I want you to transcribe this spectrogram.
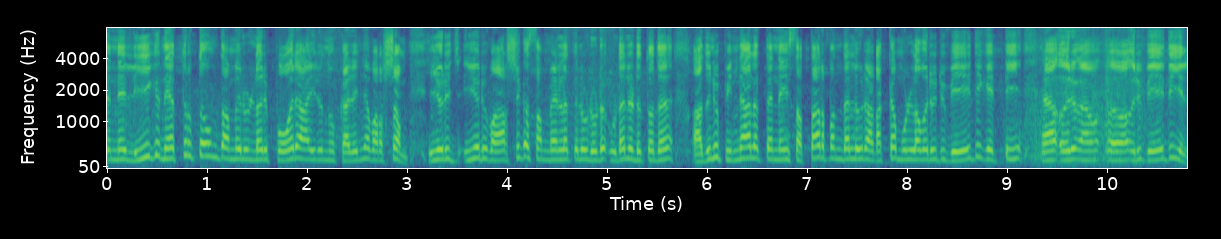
തന്നെ ലീഗ് നേതൃത്വവും തമ്മിലുള്ള ഒരു പോരായിരുന്നു കഴിഞ്ഞ വർഷം ഈ ഒരു ഈ ഒരു വാർഷിക സമ്മേളനത്തിലൂടെ ഉട- ഉടലെടുത്തത്. അതിനു പിന്നാലെ തന്നെ ഈ സത്താർ പന്തല്ലൂർ അടക്കമുള്ളവർ ഒരു വേദി കെട്ടി ഒരു ഒരു വേദിയിൽ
